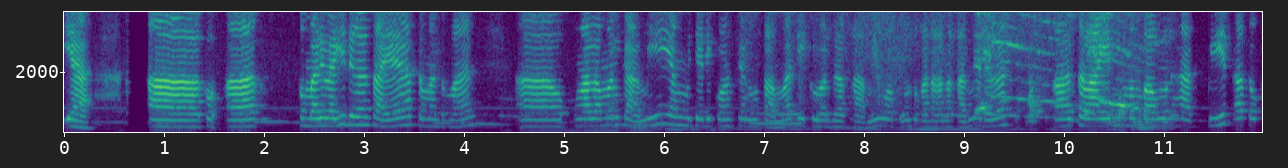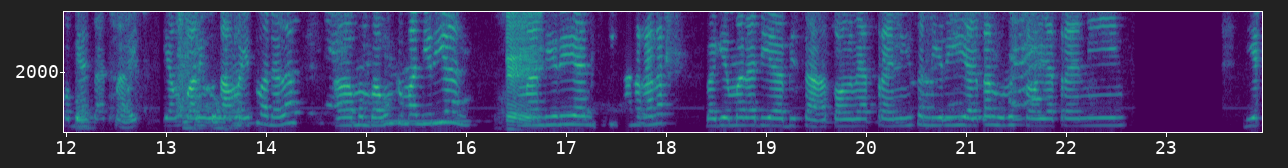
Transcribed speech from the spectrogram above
Ya, uh, uh, kembali lagi dengan saya teman-teman uh, pengalaman kami yang menjadi konsen utama di keluarga kami waktu untuk anak-anak kami adalah uh, selain membangun habit atau kebiasaan baik yang paling utama itu adalah uh, membangun kemandirian okay. kemandirian anak-anak bagaimana dia bisa toilet training sendiri ya kita lulus toilet training dia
